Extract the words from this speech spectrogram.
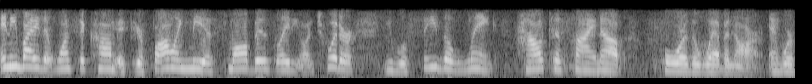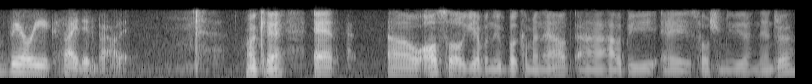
anybody that wants to come, if you're following me as Small Biz Lady on Twitter, you will see the link how to sign up for the webinar. And we're very excited about it. Okay, and uh, also you have a new book coming out, uh, How to Be a Social Media Ninja.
